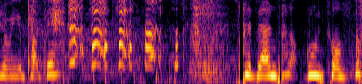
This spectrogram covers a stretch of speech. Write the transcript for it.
用一个宝贝，她家让她老公做饭。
